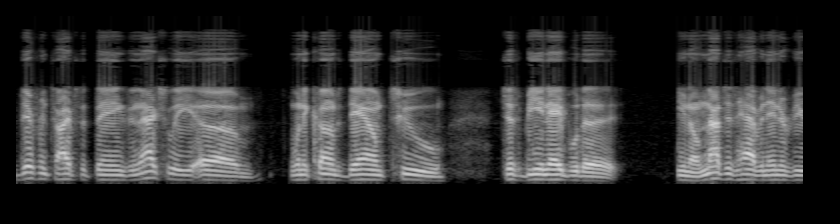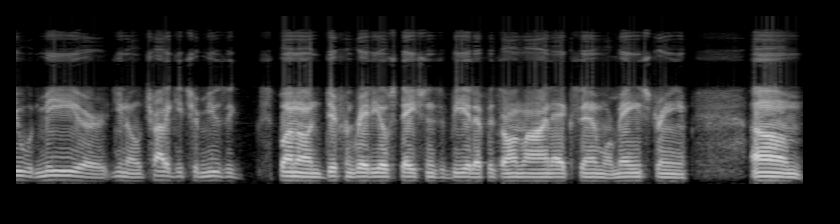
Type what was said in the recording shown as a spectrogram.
different types of things, and actually um, when it comes down to just being able to, you know, not just have an interview with me or you know try to get your music spun on different radio stations, be it if it's online, XM, or mainstream. Um,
